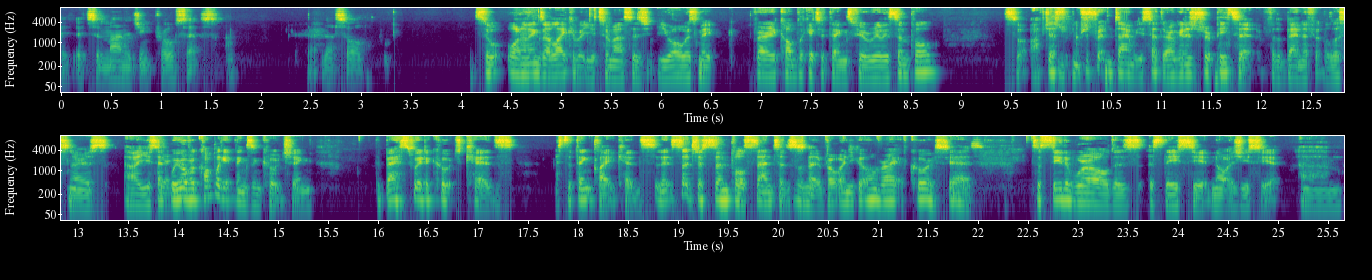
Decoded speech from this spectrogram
It's a managing process. That's all. So one of the things I like about you, Tomas, is you always make very complicated things feel really simple. So I've just I've just written down what you said there. I'm going to just repeat it for the benefit of the listeners. Uh, you said yeah, we yeah. overcomplicate things in coaching. The best way to coach kids is to think like kids, and it's such a simple sentence, isn't it? But when you go, oh right, of course, yes. To see the world as as they see it, not as you see it. Um,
